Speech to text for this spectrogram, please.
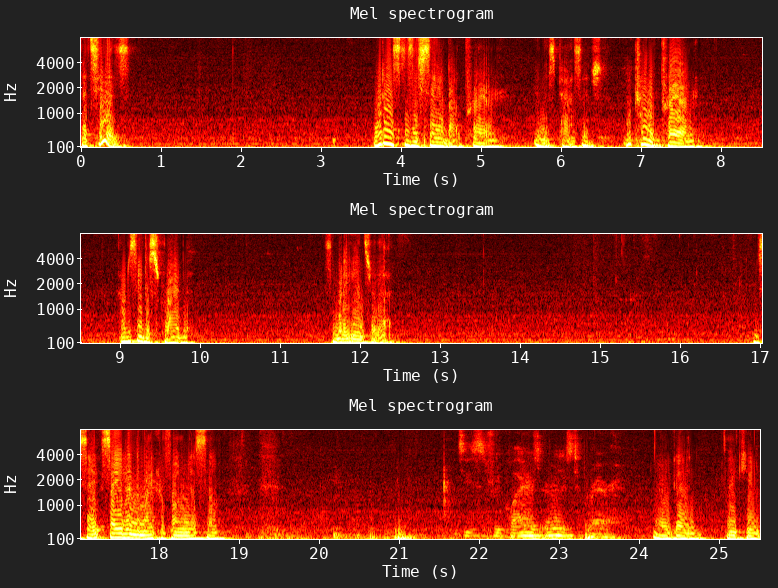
that's his. What else does he say about prayer in this passage? What kind of prayer? How does he describe it? Somebody answer that. Say, say it in the microphone just so. Jesus requires earnest prayer. Very good. Thank you.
